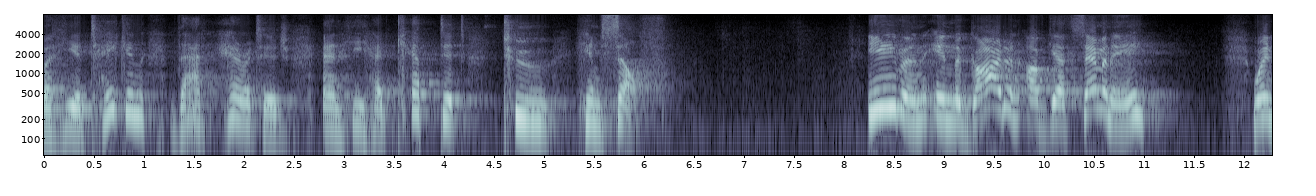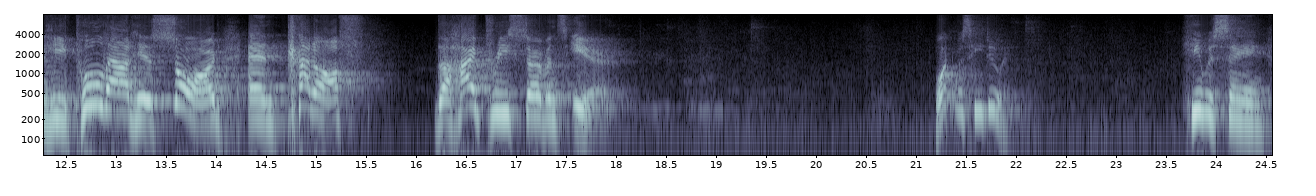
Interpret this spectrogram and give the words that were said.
But he had taken that heritage and he had kept it to himself. Even in the Garden of Gethsemane, when he pulled out his sword and cut off the high priest's servant's ear, what was he doing? He was saying,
